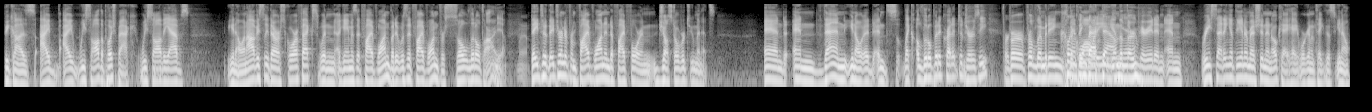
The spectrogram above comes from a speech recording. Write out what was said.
Because I I we saw the pushback. We saw the Avs, you know, and obviously there are score effects when a game is at 5-1, but it was at 5-1 for so little time. Yeah. They took they turned it from 5-1 into 5-4 in just over 2 minutes and and then you know and, and s- like a little bit of credit to Jersey for for, limiting Clamping the back quality down, in the yeah. third period and and resetting at the intermission and okay hey we're gonna take this you know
